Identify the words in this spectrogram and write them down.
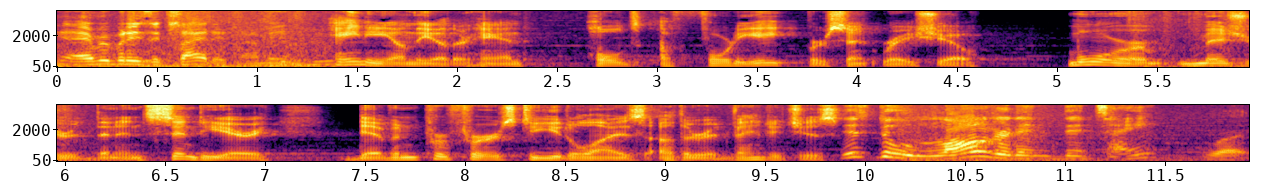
Yeah, everybody's excited. I mean, Haney, on the other hand, holds a 48% ratio. More measured than incendiary, Devin prefers to utilize other advantages. This dude longer than, than Tank. Right.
